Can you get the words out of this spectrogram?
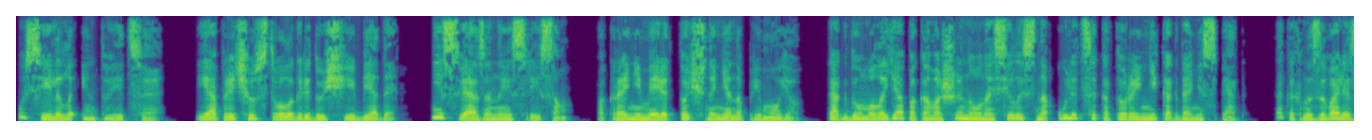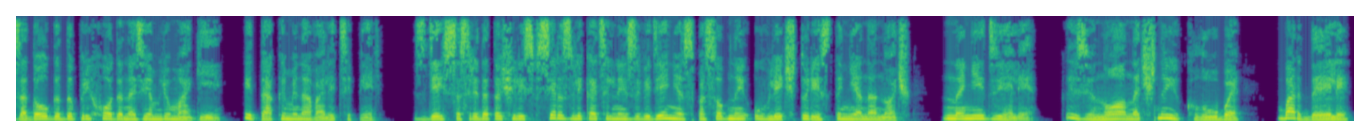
усилила интуицию. Я предчувствовала грядущие беды, не связанные с Рисом. По крайней мере, точно не напрямую. Так думала я, пока машина уносилась на улицы, которые никогда не спят. Так их называли задолго до прихода на землю магии, и так именовали теперь. Здесь сосредоточились все развлекательные заведения, способные увлечь туриста не на ночь, на недели. Казино, ночные клубы, бордели,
